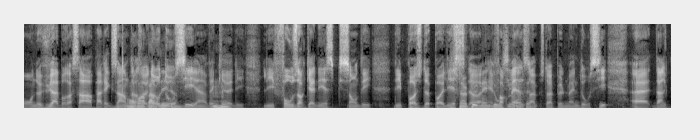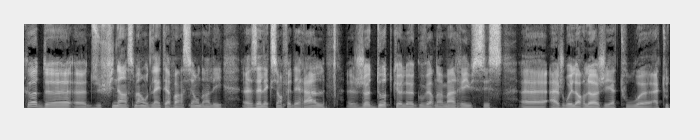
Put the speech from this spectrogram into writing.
On a vu à Brossard, par exemple, dans un autre dossier hein, avec mm-hmm. les, les, faux organismes qui sont des, des postes de police là, informels. C'est un, peu le même dossier. dans le cas de, du financement ou de l'intervention dans les élections fédérales, je doute que le gouvernement réussisse à jouer l'horloge et à tout, à tout.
